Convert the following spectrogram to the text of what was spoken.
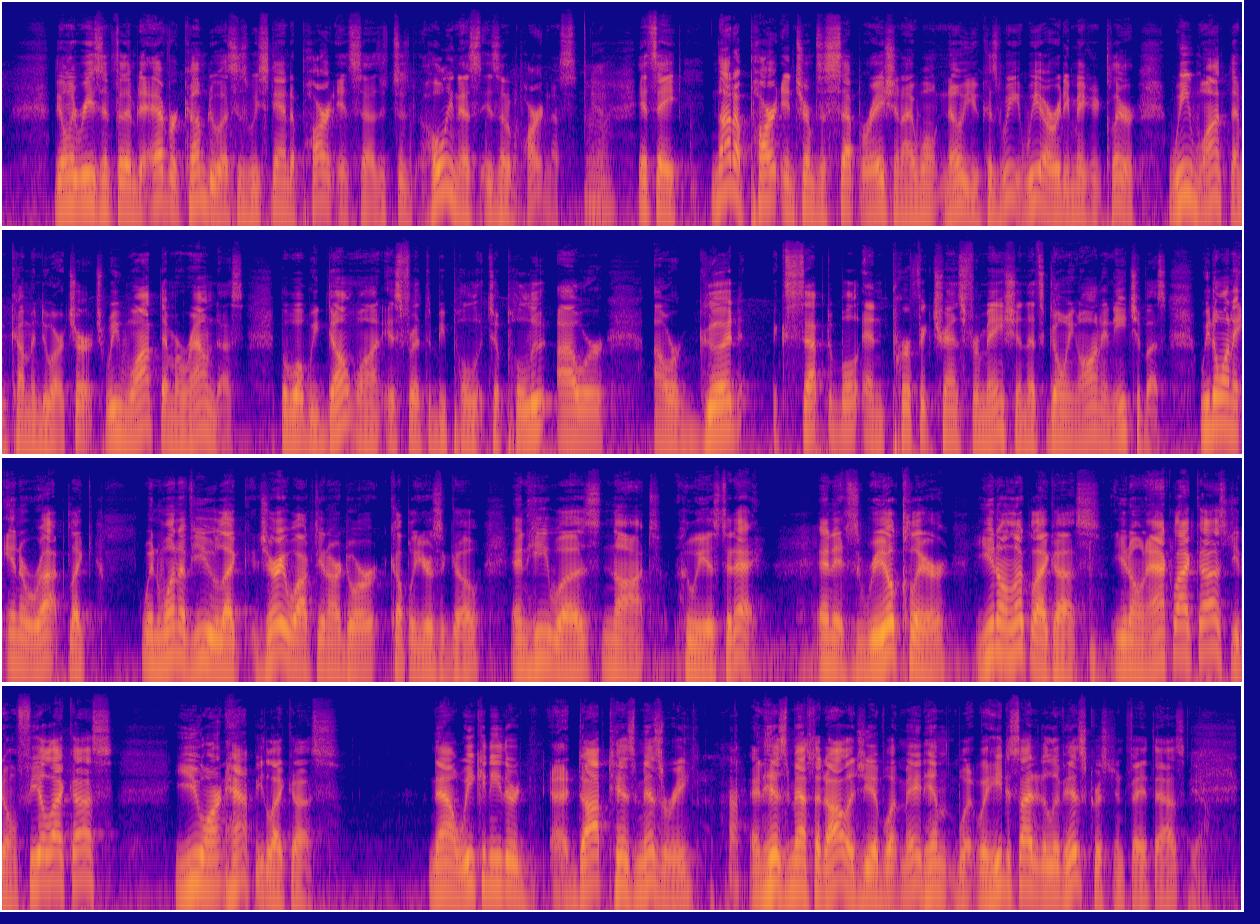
The only reason for them to ever come to us is we stand apart. It says it's just holiness is an apartness. Mm. It's a not apart in terms of separation. I won't know you because we we already make it clear we want them coming to our church. We want them around us. But what we don't want is for it to be pollu- to pollute our our good acceptable and perfect transformation that's going on in each of us. We don't want to interrupt like when one of you like Jerry walked in our door a couple of years ago and he was not who he is today. And it's real clear, you don't look like us. You don't act like us, you don't feel like us. You aren't happy like us. Now we can either adopt his misery and his methodology of what made him what, what he decided to live his Christian faith as.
